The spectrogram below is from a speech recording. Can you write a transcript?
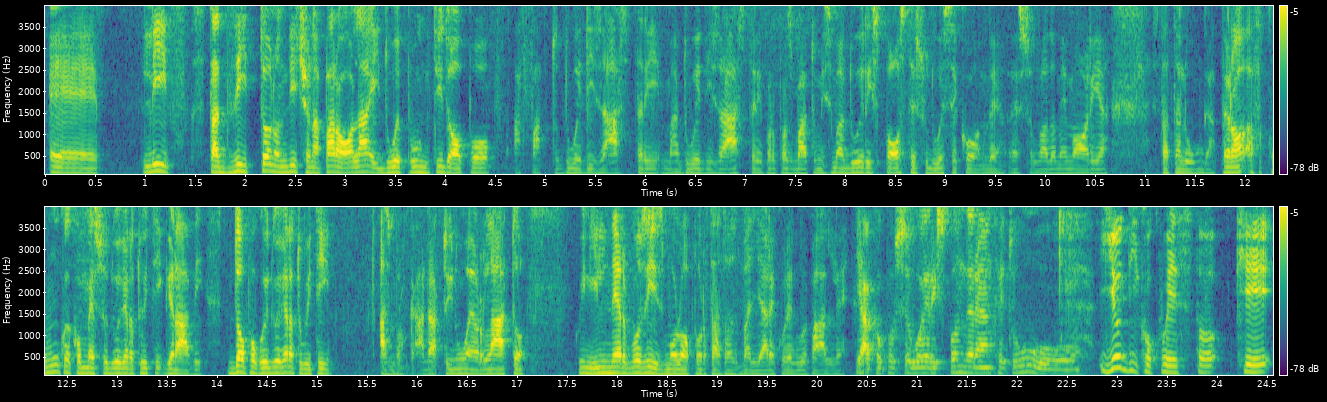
Eh, lì sta zitto, non dice una parola, i due punti dopo ha fatto due disastri, ma due disastri, proprio sbagliato, mi sembra due risposte su due seconde, adesso vado a memoria, è stata lunga, però ha comunque commesso due gratuiti gravi. Dopo quei due gratuiti ha sbroccato, ha dato in U, ha urlato, quindi il nervosismo lo ha portato a sbagliare quelle due palle. Jacopo, se vuoi rispondere anche tu... Io dico questo, che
